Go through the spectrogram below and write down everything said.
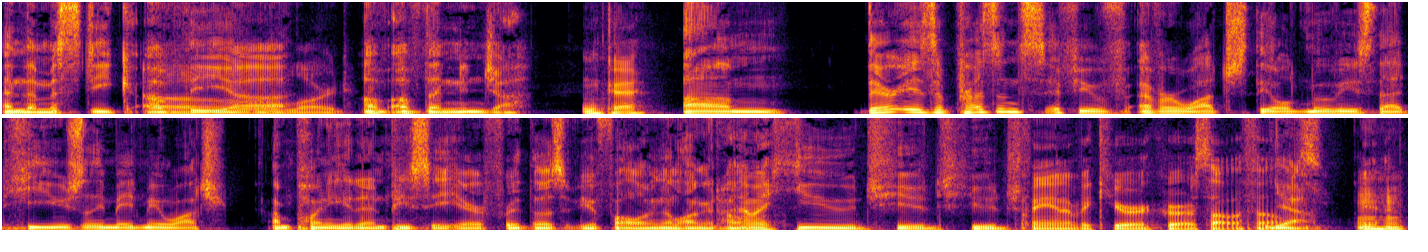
and the mystique of the Oh, uh, Lord. of of the ninja. Okay. Um, there is a presence if you've ever watched the old movies that he usually made me watch. I'm pointing at NPC here for those of you following along at home. I'm a huge, huge, huge fan of Akira Kurosawa films. Yeah. Mhm.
